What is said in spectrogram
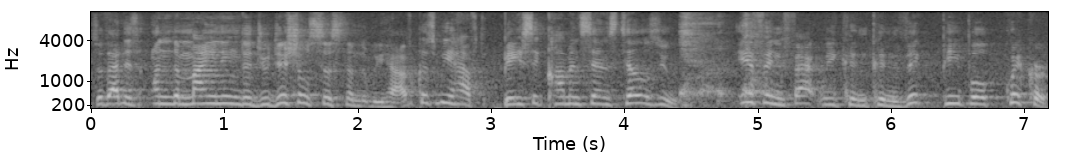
So that is undermining the judicial system that we have because we have to, basic common sense tells you if in fact we can convict people quicker,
